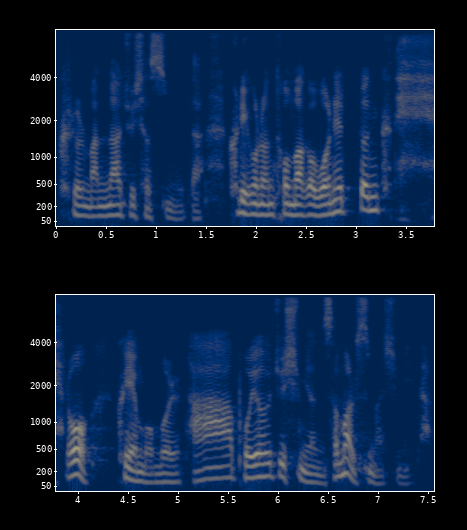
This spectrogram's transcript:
그를 만나 주셨습니다. 그리고는 도마가 원했던 그대로 그의 몸을 다 보여주시면서 말씀하십니다.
